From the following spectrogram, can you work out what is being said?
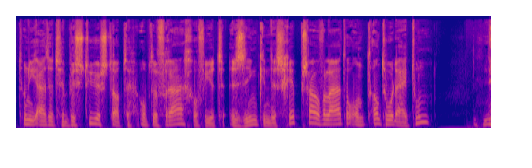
toen hij uit het bestuur stapte. Op de vraag of hij het zinkende schip zou verlaten antwoordde hij toen...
